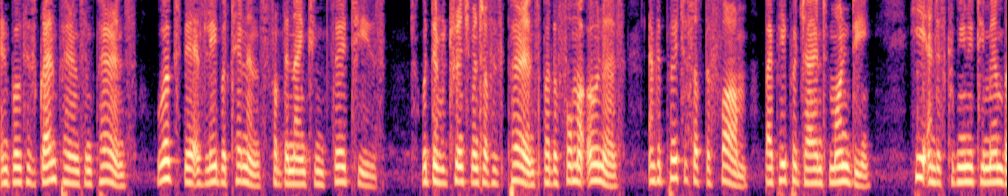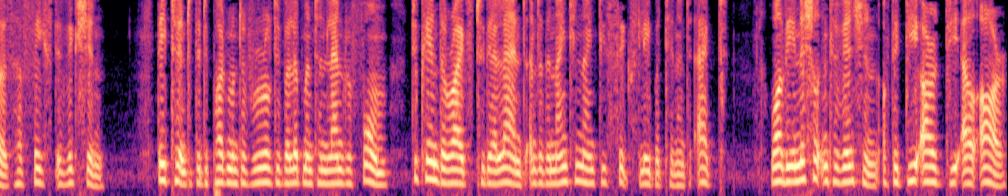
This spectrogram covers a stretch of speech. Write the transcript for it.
and both his grandparents and parents worked there as labor tenants from the 1930s. With the retrenchment of his parents by the former owners and the purchase of the farm by paper giant Mondi, he and his community members have faced eviction. They turned to the Department of Rural Development and Land Reform to claim the rights to their land under the 1996 Labor Tenant Act. While the initial intervention of the DRDLR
